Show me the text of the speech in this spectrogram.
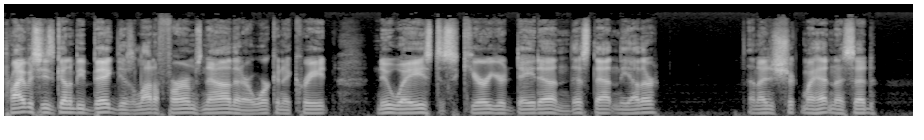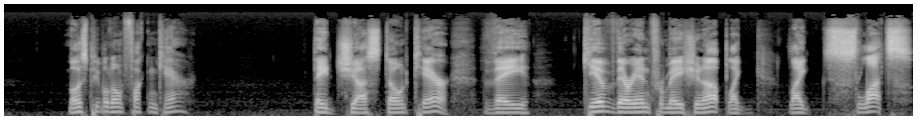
privacy is going to be big. There's a lot of firms now that are working to create new ways to secure your data and this, that, and the other." And I just shook my head and I said, "Most people don't fucking care. They just don't care. They give their information up like like sluts."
